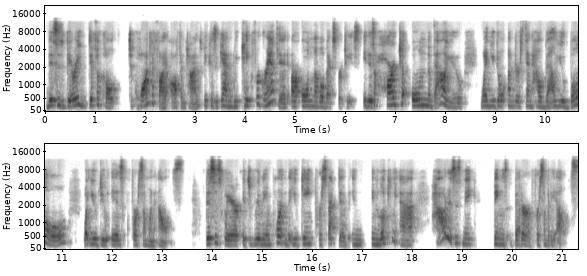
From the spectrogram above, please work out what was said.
This is very difficult to quantify oftentimes because, again, we take for granted our own level of expertise. It is hard to own the value when you don't understand how valuable what you do is for someone else. This is where it's really important that you gain perspective in, in looking at how does this make things better for somebody else,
